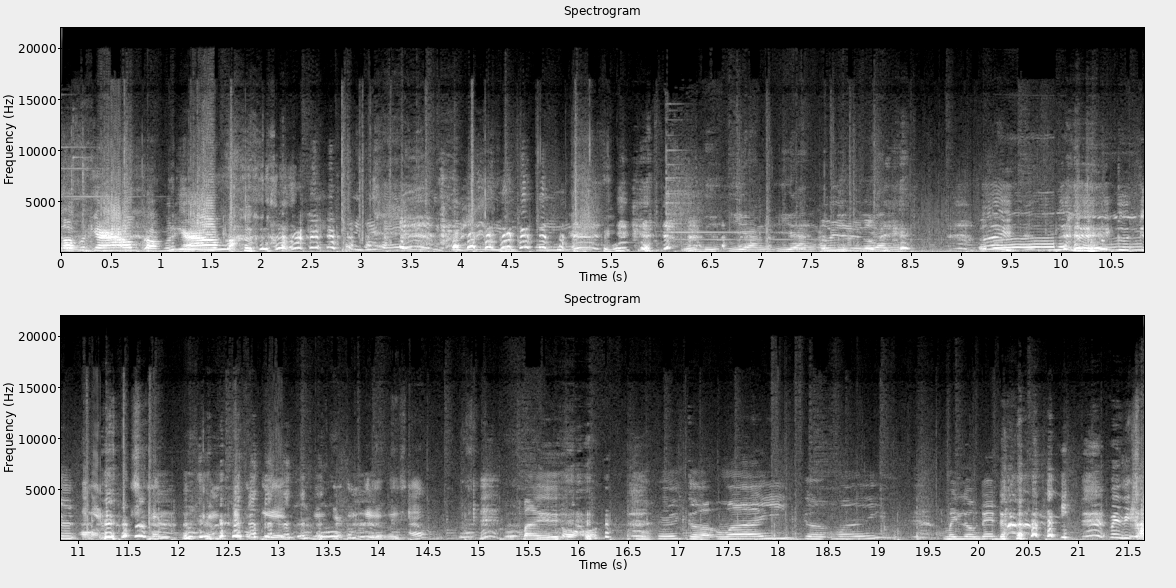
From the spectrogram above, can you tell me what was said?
ขอบคุณครับขอบคุณครับวันนี้เอียงเอียงอันนี้เอียงเฮ้ยกูคืออ่อนต้องเดือดต้องเดือดเลยเช้า ไปเกิดไว้เกิดไว้ ไม่ลงได้ได้ไม่มีใคร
